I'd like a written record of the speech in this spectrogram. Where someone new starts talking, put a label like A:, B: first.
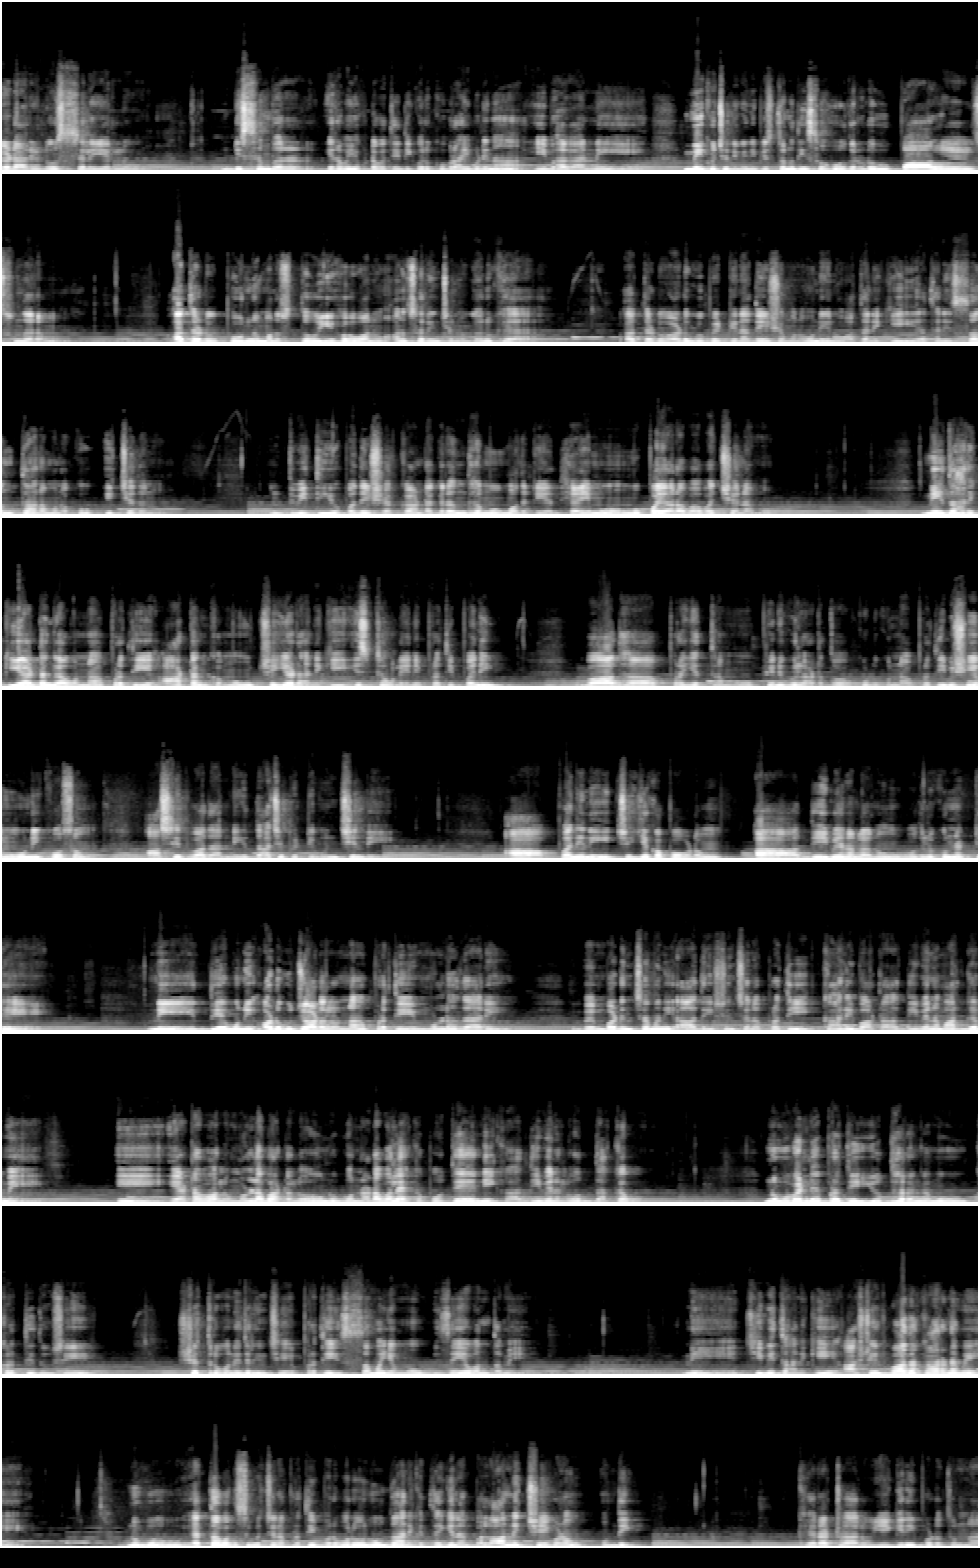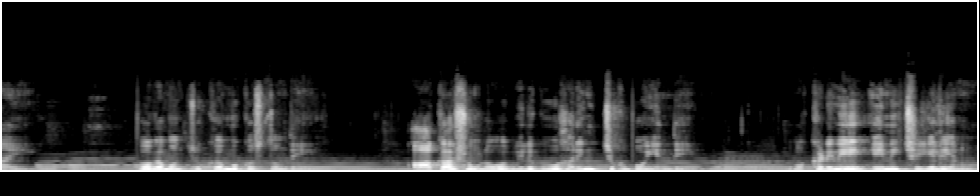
A: ఎడారిలో సెలయర్లు. డిసెంబర్ ఇరవై ఒకటవ తేదీ కొరకు వ్రాయబడిన ఈ భాగాన్ని మీకు చదివి వినిపిస్తున్నది సహోదరుడు పాల్ సుందరం. అతడు పూర్ణ మనస్సుతో యహోవాను అనుసరించను గనుక అతడు అడుగు పెట్టిన దేశమును నేను అతనికి అతని సంతానమునకు ఇచ్చెదను. ద్వితీయోపదేశ కాండ గ్రంథము మొదటి అధ్యాయము ముప్పై ఆరవ వచనము. నీ దారికి అడ్డంగా ఉన్న ప్రతి ఆటంకము చెయ్యడానికి ఇష్టం లేని ప్రతి పని బాధ ప్రయత్నము పెనుగులాటతో కూడుకున్న ప్రతి విషయము నీ కోసం ఆశీర్వాదాన్ని దాచిపెట్టి ఉంచింది. ఆ పనిని చెయ్యకపోవడం ఆ దీవెనలను వదులుకున్నట్టే. నీ దేవుని అడుగు జాడలున్న ప్రతి ముళ్ళదారి వెంబడించమని ఆదేశించిన ప్రతి కాలిబాట దీవెన మార్గమే. ఈ ఎటవాలు ముళ్ళబాటలో నువ్వు నడవలేకపోతే నీకు ఆ దీవెనలు దక్కవు. నువ్వు వెళ్ళే ప్రతి యుద్ధరంగము కత్తి దూసి. శత్రువుని ఎదిరించే ప్రతి సమయము విజయవంతమే. నీ జీవితానికి ఆశీర్వాద కారణమే నువ్వు ఎత్తవలసి వచ్చిన ప్రతి బరువులోనూ దానికి తగిన బలాన్నిచ్చే గుణం ఉంది. కెరటాలు ఎగిరి పడుతున్నాయి. పొగమంచు కమ్ముకొస్తుంది. ఆకాశంలో వెలుగు హరించుకుపోయింది. ఒక్కడినే ఏమీ చేయలేను.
